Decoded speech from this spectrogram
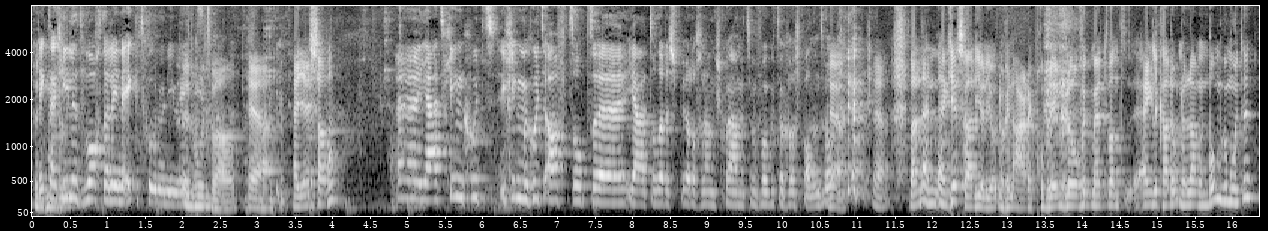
ik denk dat Giel het wordt, alleen dat ik het gewoon nog niet weet. Het moet wel, ja. En jij, Sanne? Eh, ja, het ging, goed, het ging me goed af tot, eh, ja, totdat de speurders langskwamen. Toen vond ik het toch wel spannend worden. Ja, ja. Want- En, en gisteren hadden jullie ook nog een aardig probleem, geloof ik, met, want eigenlijk had ook een lange bom gemoeten.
